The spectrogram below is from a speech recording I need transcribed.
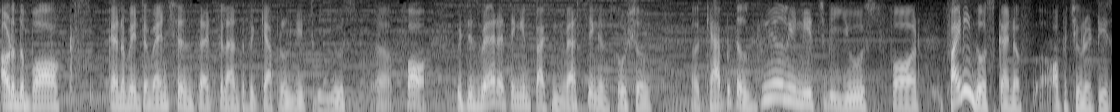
out of the box kind of interventions that philanthropic capital need to be used uh, for, which is where I think impact investing and social uh, capital really needs to be used for finding those kind of opportunities.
